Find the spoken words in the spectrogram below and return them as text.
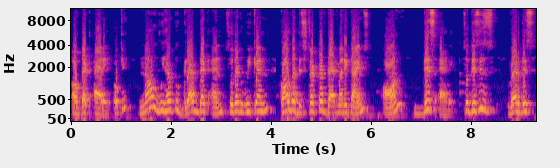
of that array okay? Now we have to grab that n so that we can call the destructor that many times on this array. So this is where this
